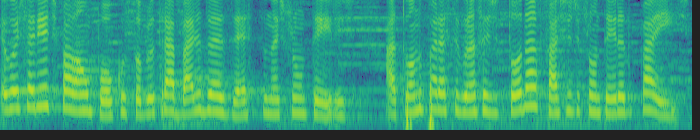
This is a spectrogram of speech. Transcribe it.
Eu gostaria de falar um pouco sobre o trabalho do Exército nas fronteiras, atuando para a segurança de toda a faixa de fronteira do país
